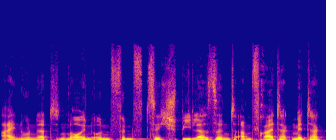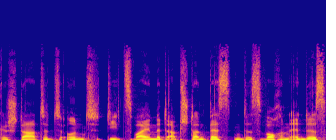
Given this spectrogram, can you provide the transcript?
159 Spieler sind am Freitagmittag gestartet und die zwei mit Abstand besten des Wochenendes,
